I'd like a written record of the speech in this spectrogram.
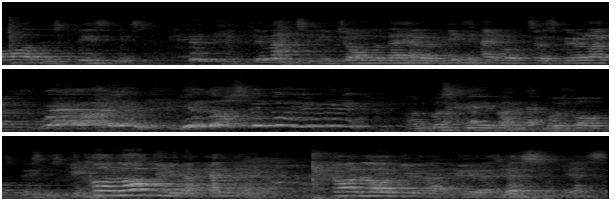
father's business. Do you imagine if John and Naomi came up to us and we were like, Where are you? You're lost, we thought you must be about my father's business. You can't argue with that, can you? Can't argue with that. Yeah, yes, yes.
